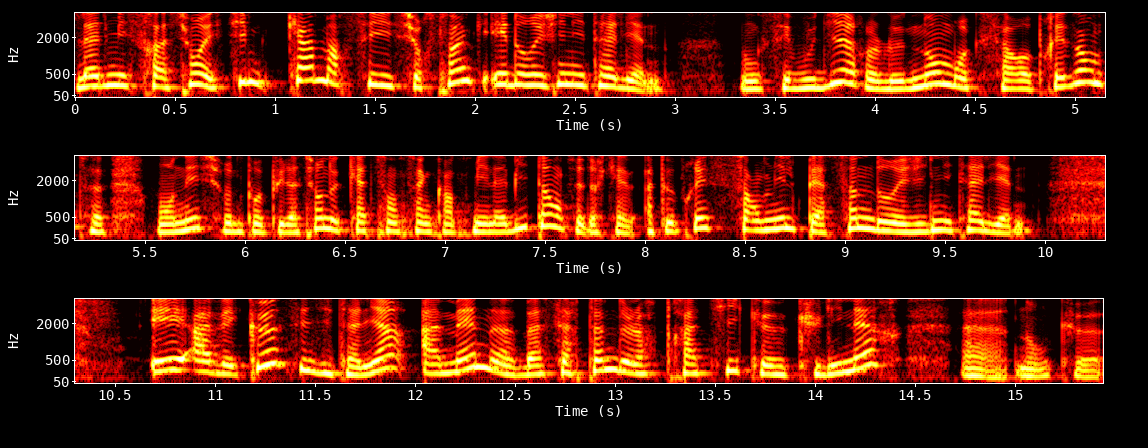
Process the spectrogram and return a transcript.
l'administration estime qu'un Marseillais sur cinq est d'origine italienne. Donc c'est vous dire le nombre que ça représente. On est sur une population de 450 000 habitants, c'est-à-dire qu'il y a à peu près 100 000 personnes d'origine italienne. Et avec eux, ces Italiens amènent bah, certaines de leurs pratiques euh, culinaires, euh, donc euh,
